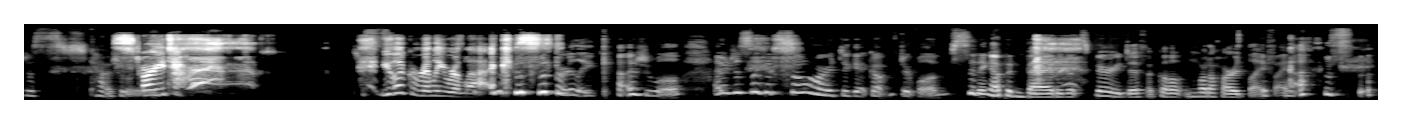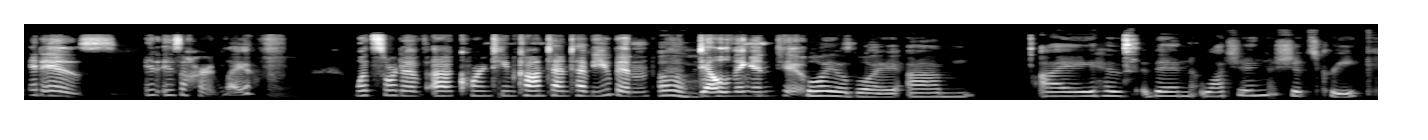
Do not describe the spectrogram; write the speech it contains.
just casually. Story time. you look really relaxed. really casual. I'm just like it's so hard to get comfortable. I'm sitting up in bed and it's very difficult. And what a hard life I have. it is. It is a hard life. What sort of uh, quarantine content have you been oh delving into? boy, oh boy. Um, I have been watching Schitt's Creek.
